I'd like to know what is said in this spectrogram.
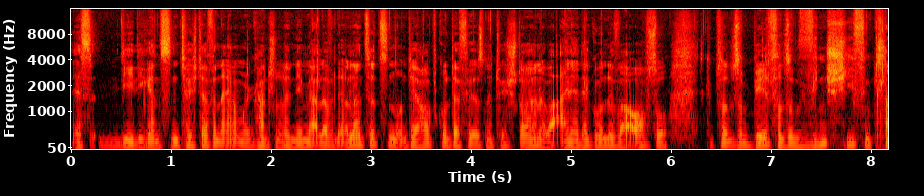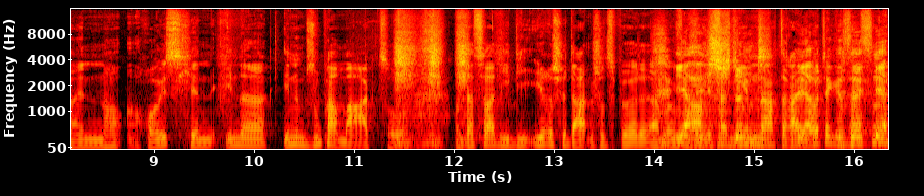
es die, die ganzen Töchter von einem amerikanischen Unternehmen ja alle in Irland sitzen und der Hauptgrund dafür ist natürlich Steuern, aber einer der Gründe war auch so, es gibt so, so ein Bild von so einem windschiefen kleinen Häuschen in, einer, in einem Supermarkt so. Und das war die, die irische Datenschutzbehörde. Da haben irgendwie Ja, die Unternehmen nach drei Ja. Leute gesessen.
